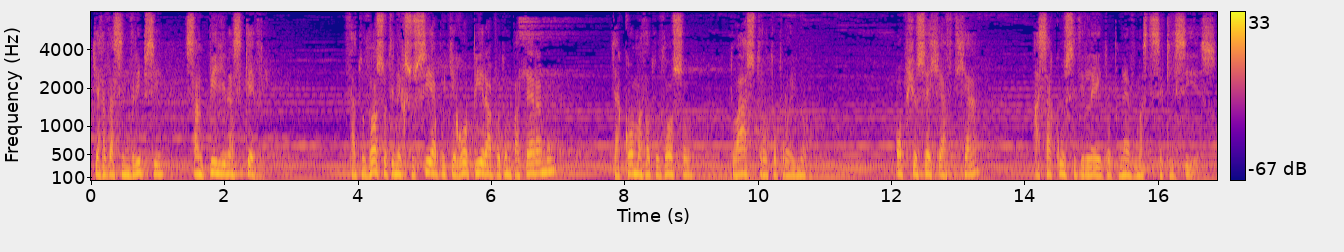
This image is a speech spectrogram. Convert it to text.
και θα τα συντρίψει σαν πύληνα σκεύη. Θα του δώσω την εξουσία που κι εγώ πήρα από τον πατέρα μου και ακόμα θα του δώσω το άστρο το πρωινό. Όποιος έχει αυτιά ας ακούσει τι λέει το πνεύμα στις εκκλησίες.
